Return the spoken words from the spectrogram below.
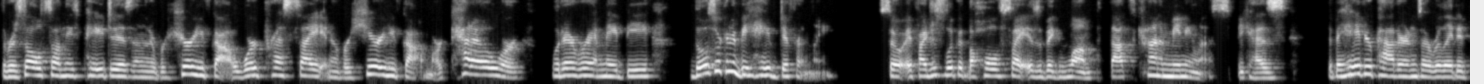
the results on these pages. And then over here, you've got a WordPress site, and over here, you've got Marketo or whatever it may be. Those are going to behave differently. So if I just look at the whole site as a big lump, that's kind of meaningless because the behavior patterns are related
